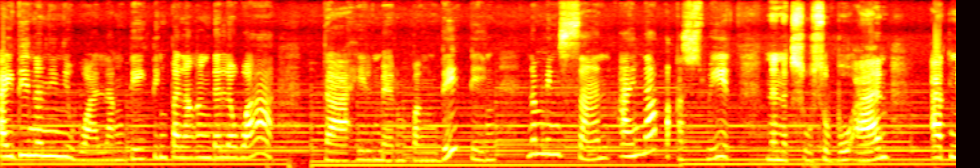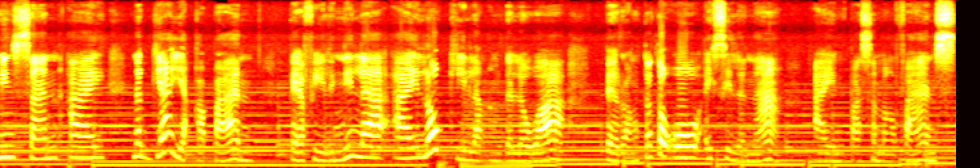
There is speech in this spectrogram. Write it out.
ay di naniniwalang dating pa lang ang dalawa dahil meron pang dating na minsan ay napaka-sweet na nagsusubuan at minsan ay nagyayakapan. Kaya feeling nila ay low-key lang ang dalawa pero ang totoo ay sila na ayon pa sa mga fans.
